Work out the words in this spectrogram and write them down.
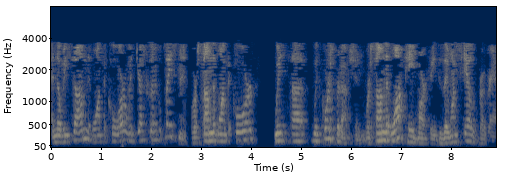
and there'll be some that want the core with just clinical placement, or some that want the core with uh, course production, or some that want paid marketing because they want to scale the program.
